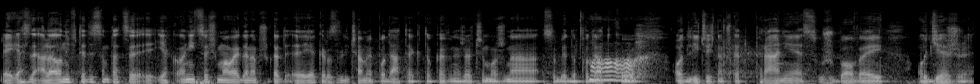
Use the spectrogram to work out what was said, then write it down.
Ja- Jasne, ale oni wtedy są tacy, jak oni coś małego, na przykład e, jak rozliczamy podatek, to pewne rzeczy można sobie do podatku O. odliczyć, na przykład pranie służbowej odzieży.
